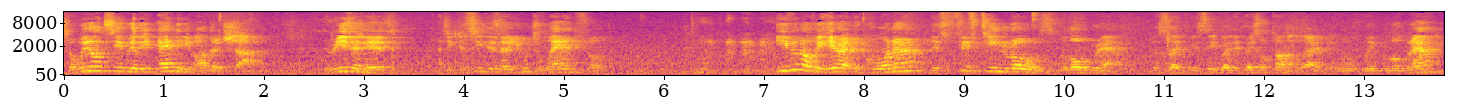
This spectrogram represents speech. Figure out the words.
So we don't see really any other Shar. The reason is, as you can see, there's a huge landfill. Even over here at the corner, there's 15 rows below ground. Just like we see by the Crystal Tunnel, right? It goes way below ground.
